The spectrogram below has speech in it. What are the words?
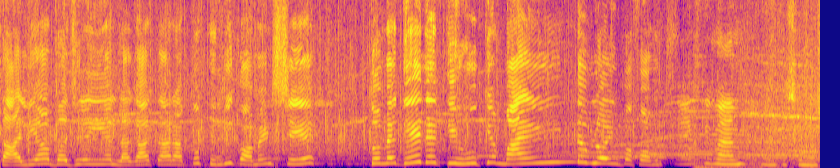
तालियाँ बज रही हैं लगातार। आपको फिर भी कमेंट्स चाहिए। तो मैं दे देती हूँ कि mind blowing performance thank you ma'am thank you so much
